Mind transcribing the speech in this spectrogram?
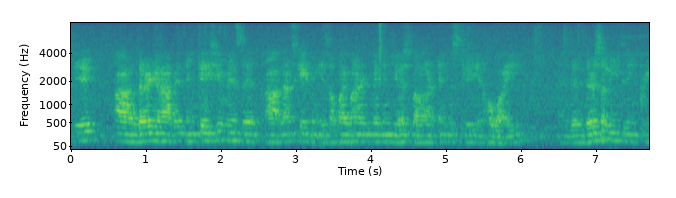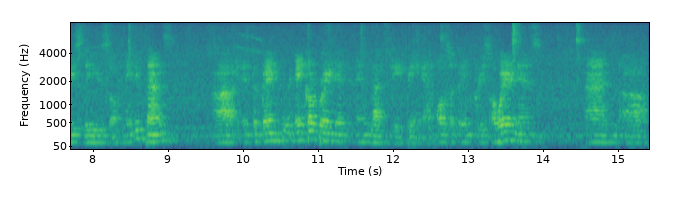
Okay, uh, there you have it. In case you missed it, uh, landscaping is a 500 million US dollar industry in Hawaii. And then there's a need to increase the use of native plants, uh, and to be incorporated in landscaping and also to increase awareness and um,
